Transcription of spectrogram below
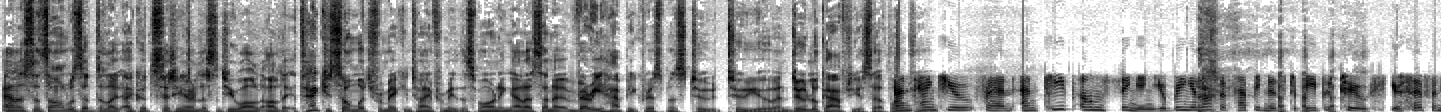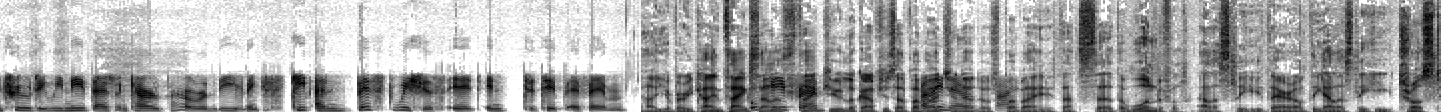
Alice, it's always a delight. I could sit here and listen to you all, all day. Thank you so much for making time for me this morning, Alice, and a very happy Christmas to to you. And do look after yourself. and you? thank you, Fran. And keep on singing. You bring a lot of happiness to people too. Yourself and Trudy, we need that, and Carol Power in the evening. Keep and best wishes it in to Tip FM. Uh, ah, you're very kind. Thanks, okay, Alice. Fran. Thank you. Look after yourself. Bye bye, bye. Bye bye. That's uh, the wonderful Alice Leahy there of the Alice Leahy Trust,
